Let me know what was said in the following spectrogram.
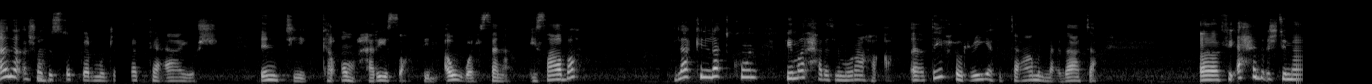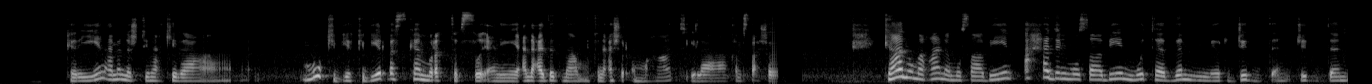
أنا أشوف السكر مجرد تعايش. أنت كأم حريصة في الأول سنة إصابة لكن لا تكون في مرحلة المراهقة. اعطيه حرية في التعامل مع ذاته. آه، في أحد الاجتماعات كريين عملنا اجتماع كذا مو كبير كبير بس كان مرتب يعني على عددنا ممكن عشر أمهات إلى 15 كانوا معانا مصابين. أحد المصابين متذمر جدا جدا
